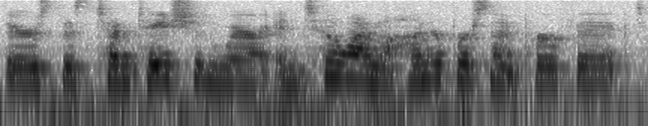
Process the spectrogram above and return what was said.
there's this temptation where until I'm 100% perfect,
